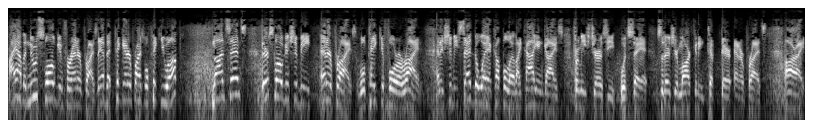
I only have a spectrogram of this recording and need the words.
I have a new slogan for Enterprise. They have that pick Enterprise will pick you up nonsense. Their slogan should be Enterprise will take you for a ride. And it should be said the way a couple of Italian guys from East Jersey would say it. So there's your marketing tip there, Enterprise. All right.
